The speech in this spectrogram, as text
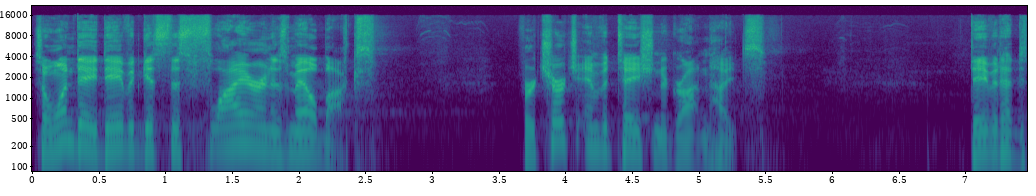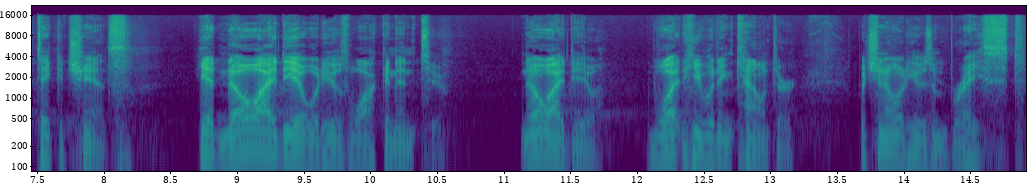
So one day, David gets this flyer in his mailbox for a church invitation to Groton Heights. David had to take a chance. He had no idea what he was walking into, no idea what he would encounter. But you know what? He was embraced.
